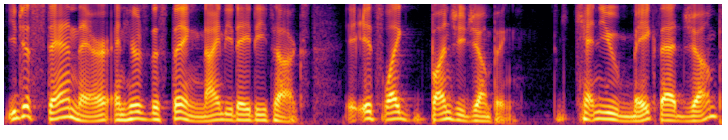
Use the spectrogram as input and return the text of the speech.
you just stand there and here's this thing 90 day detox. It's like bungee jumping. Can you make that jump?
